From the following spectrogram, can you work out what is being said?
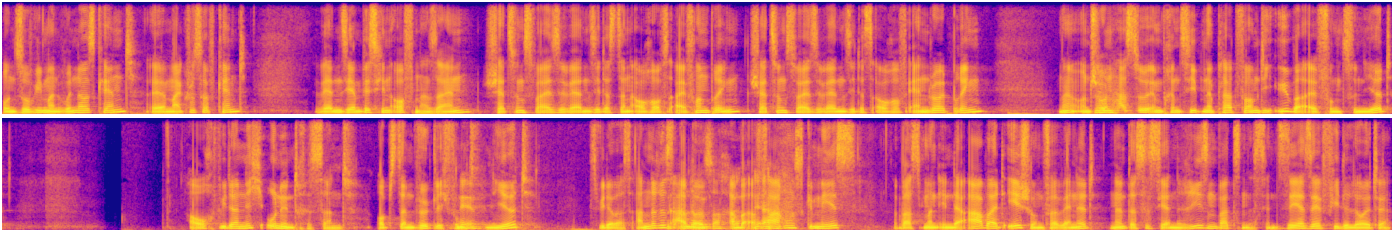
und so wie man Windows kennt, äh, Microsoft kennt, werden sie ein bisschen offener sein. Schätzungsweise werden sie das dann auch aufs iPhone bringen. Schätzungsweise werden sie das auch auf Android bringen. Ne? Und schon ja. hast du im Prinzip eine Plattform, die überall funktioniert. Auch wieder nicht uninteressant. Ob es dann wirklich funktioniert, nee. ist wieder was anderes. aber, aber erfahrungsgemäß, ja. was man in der Arbeit eh schon verwendet, ne, das ist ja ein Riesenbatzen. Das sind sehr, sehr viele Leute.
